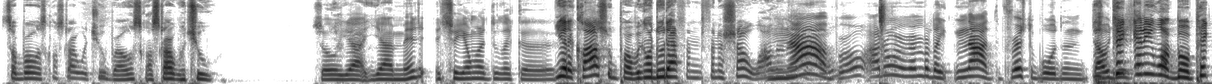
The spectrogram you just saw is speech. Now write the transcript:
So, bro, it's gonna start with you, bro. It's gonna start with you. So yeah, yeah, mid. So y'all wanna do like a? Yeah, the classroom part. We're gonna do that from from the show. Wow, Nah, bro. I don't remember. Like, nah. First of all, then that Just pick just. anyone, bro. Pick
